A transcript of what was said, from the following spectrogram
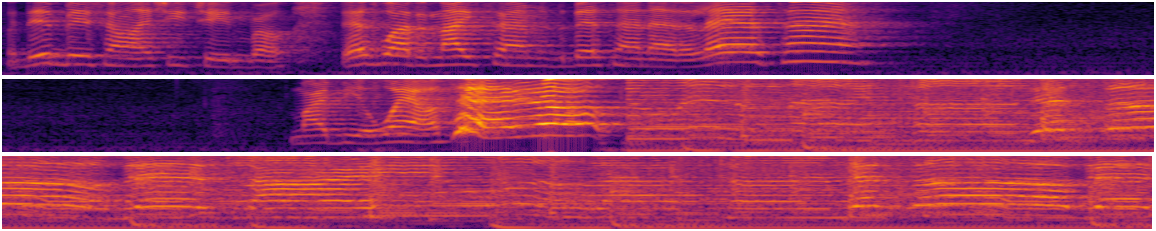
But this bitch sound like she cheating, bro. That's why the nighttime is the best time. Now the last time might be a wild time, know. That's the best best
